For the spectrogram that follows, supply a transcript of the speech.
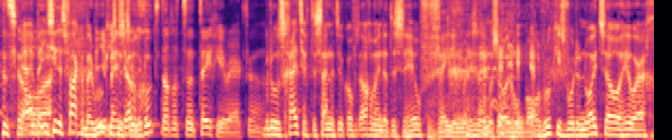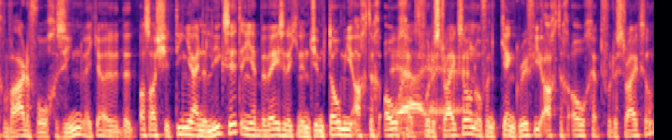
Ja, en je eh, ziet het vaker bij je rookies bent zo goed dat het eh, tegen je werkt. Ja. Ik bedoel, scheidsrechters zijn natuurlijk over het algemeen, dat is heel vervelend, maar dat is nou helemaal zo in honkbal. Rookies worden nooit zo heel erg waardevol gezien. Weet je, pas als je tien jaar in de league zit en je hebt bewezen dat je een Jim Tomey-achtig oog hebt voor de strike zone, of een Ken Griffey-achtig oog hebt voor de strike zone,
